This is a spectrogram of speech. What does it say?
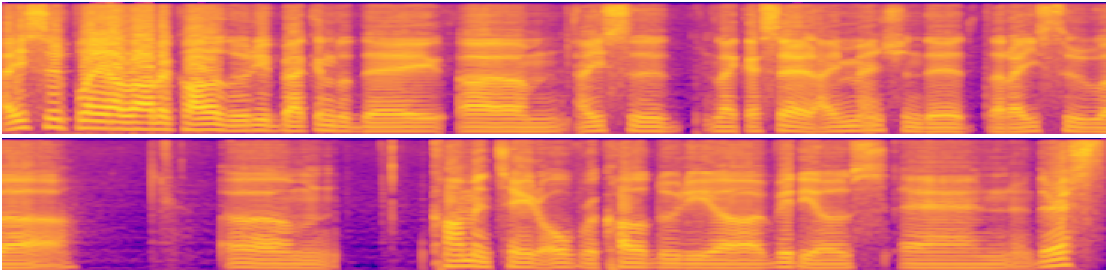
I used to play a lot of Call of Duty back in the day. Um, I used to, like I said, I mentioned it that I used to uh, um, commentate over Call of Duty uh, videos, and there's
